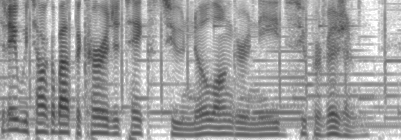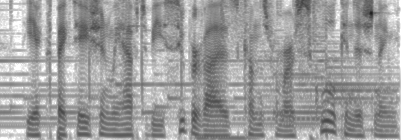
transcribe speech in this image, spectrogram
Today we talk about the courage it takes to no longer need supervision. The expectation we have to be supervised comes from our school conditioning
